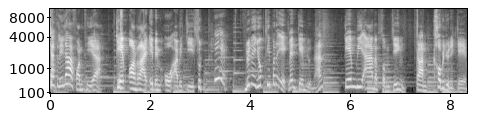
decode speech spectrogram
ชักรีล่าฟอนเทียเกมออนไลน์ MMORPG สุดเทพด้วยในยุคที่พระเอกเล่นเกมอยู่นั้น เกม VR แบบสมจริง การเข้าไปอยู่ในเกม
